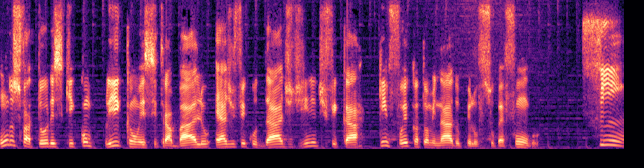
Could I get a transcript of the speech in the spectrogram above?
um dos fatores que complicam esse trabalho é a dificuldade de identificar quem foi contaminado pelo superfungo. Sim,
